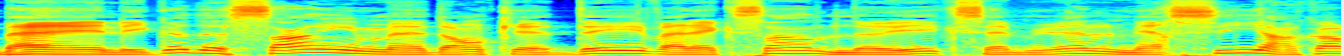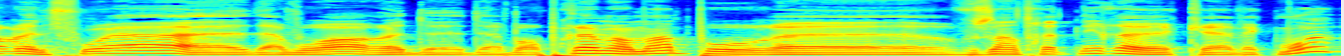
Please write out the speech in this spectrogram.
Ben, les gars de Sime, donc Dave, Alexandre, Loïc, Samuel, merci encore une fois euh, d'avoir, d'avoir pris un moment pour euh, vous entretenir avec, moi.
